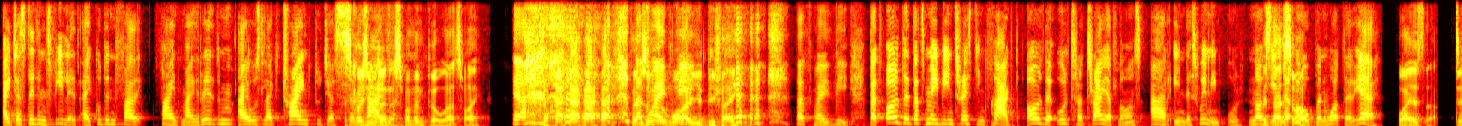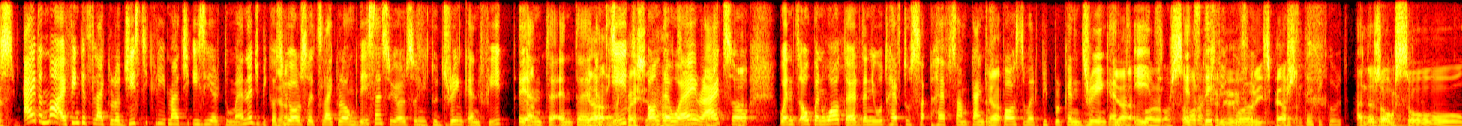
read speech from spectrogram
I just didn't feel it. I couldn't fi- find my rhythm. I was like trying to just. It's because you were in a swimming pool. That's why. Yeah. if it was open water, be. you'd be fine. that might be. But all the that's maybe interesting fact. All the ultra triathlons are in the swimming pool, not is in the so? open water. Yeah. Why is that? Just i don't know. I think it's like logistically much easier to manage because yeah. you also it's like long distance so you also need to drink and feed yeah. and uh, and, uh, yeah, and eat on the way right? So when it's open water then you would have to su- have some kind of post where people can drink and eat. or, or, so, it's or a difficult. canoe for each person it's difficult. And there's also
